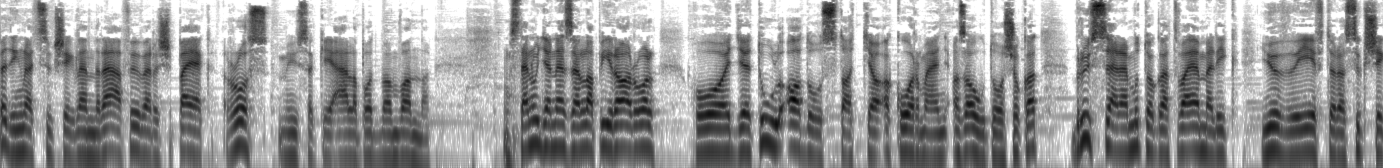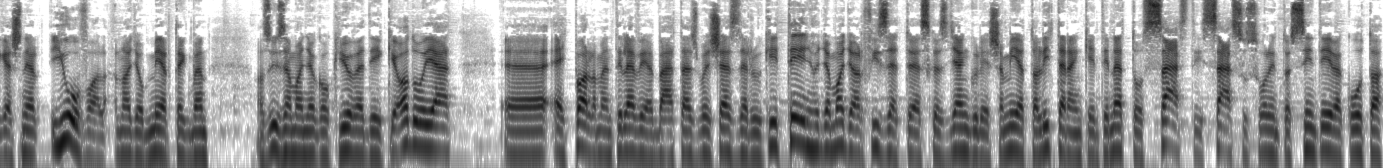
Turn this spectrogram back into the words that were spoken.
pedig nagy szükség lenne rá, a fővárosi pályák rossz műszaki állapotban vannak. Aztán ugyanezen lap ír arról, hogy túl adóztatja a kormány az autósokat. Brüsszelre mutogatva emelik jövő évtől a szükségesnél jóval nagyobb mértékben az üzemanyagok jövedéki adóját. Egy parlamenti levélbáltásban is ez derül ki. Tény, hogy a magyar fizetőeszköz gyengülése miatt a literenkénti nettó 110-120 forintos szint évek óta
